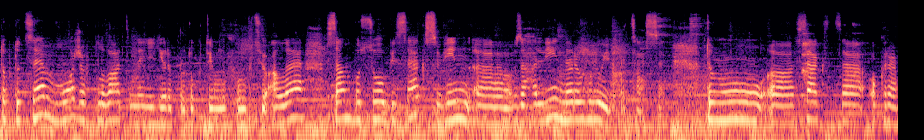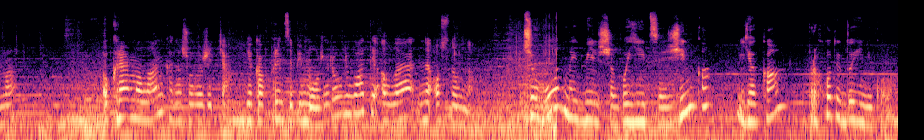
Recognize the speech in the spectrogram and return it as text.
тобто це може впливати на її репродуктивну функцію, але сам по собі секс він е, взагалі не регулює процеси. Тому е, секс це окрема. Окрема ланка нашого життя, яка в принципі може регулювати, але не основна. Чого найбільше боїться жінка, яка приходить до гінеколога?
